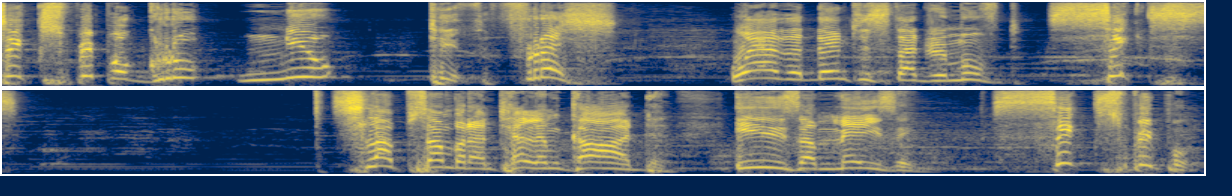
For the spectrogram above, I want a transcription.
Six people grew new teeth, fresh, where the dentist had removed. Six. Slap somebody and tell him God is amazing. Six people.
